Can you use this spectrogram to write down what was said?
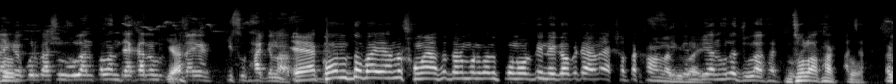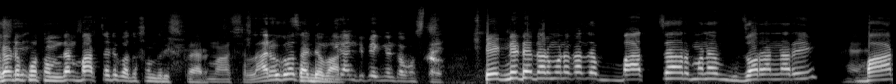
জায়গা করবে আসলে উলান পালান দেখানোর জায়গা কিছু থাকে না। এখন তো ভাই এখনও সময় আছে মনে করেন পনেরো দিন এই গাবিটা এখন এক সপ্তাহ খাওয়ান লাগবে ভাই। বিয়ান হলে ঝোলা থাকতো। ঝোলা থাকতো। আচ্ছা, প্রথম দেন বাচ্চাটি কত সুন্দর স্কোয়ার মাশাআল্লাহ আর ওগুলো তো Side এ বার। গ্যারান্টি প্রেগন্যান্ট অবস্থায়। প্রেগনেটে মনে করেন বাচ্চার মানে জরার নারী। বাট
